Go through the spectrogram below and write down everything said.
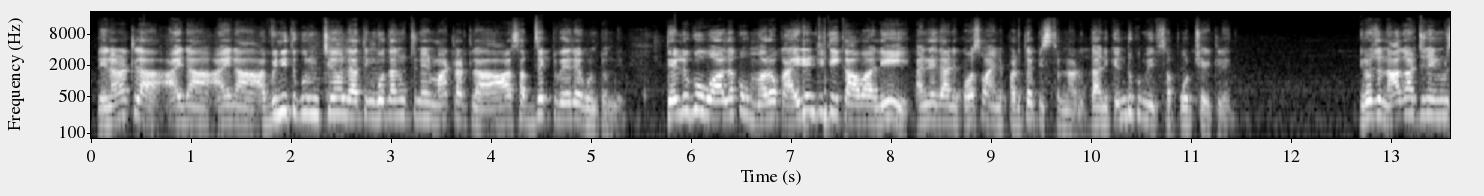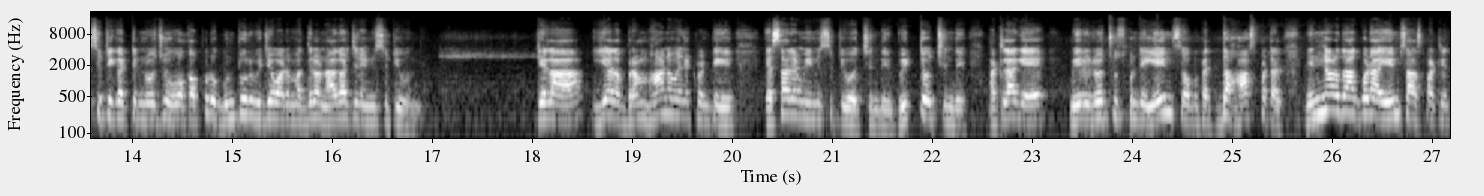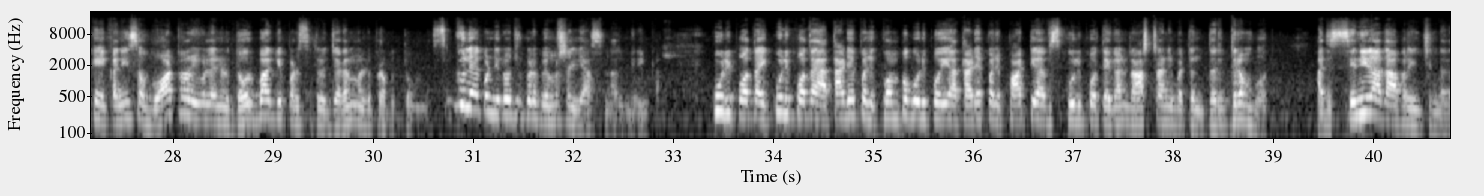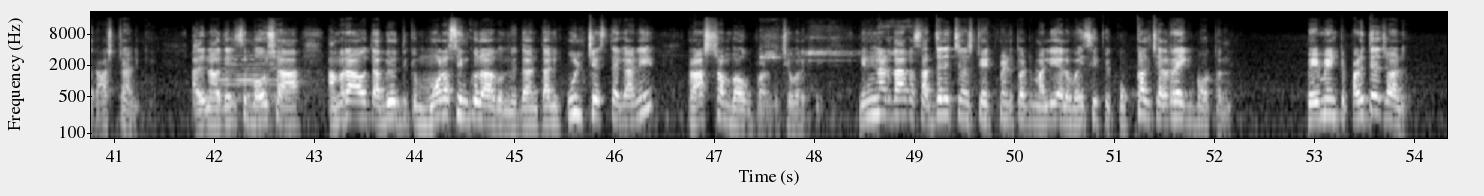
నేను అనట్లా. ఆయన ఆయన అవినీతి గురించో లేకపోతే ఇంకో దాని గురించి నేను మాట్లాడట్లా. ఆ సబ్జెక్ట్ వేరే ఉంటుంది. తెలుగు వాళ్ళకు మరొక ఐడెంటిటీ కావాలి అనే దానికోసం ఆయన పరితపిస్తున్నాడు. దానికి ఎందుకు మీరు సపోర్ట్ చేయట్లేదు? ఈరోజు నాగార్జున యూనివర్సిటీ కట్టిన రోజు ఒకప్పుడు గుంటూరు విజయవాడ మధ్యలో నాగార్జున యూనివర్సిటీ ఉంది. ఇలా ఇవాళ బ్రహ్మాండమైనటువంటి ఎస్ఆర్ఎం యూనివర్సిటీ వచ్చింది విట్ వచ్చింది. అట్లాగే మీరు ఈరోజు చూసుకుంటే ఎయిమ్స్ ఒక పెద్ద హాస్పిటల్. నిన్నటిదాకా కూడా ఎయిమ్స్ హాస్పిటల్కి కనీసం వాటర్ ఇవ్వలేని దౌర్భాగ్య పరిస్థితులు జగన్మోహన్ ప్రభుత్వం ఉంది. సిగ్గు లేకుండా ఈ కూడా విమర్శలు చేస్తున్నారు మీరు ఇంకా. కూలిపోతాయి కూలిపోతాయి ఆ తాడేపల్లి కొంప కూలిపోయి ఆ తాడేపల్లి పార్టీ ఆఫీస్ కూలిపోతే కానీ రాష్ట్రాన్ని బట్టిన దరిద్రం పోదు. అది శనిలా దాపరించింది అది రాష్ట్రానికి. అది నాకు తెలిసి బహుశా అమరావతి అభివృద్ధికి మూల శంకులాగా ఉంది. దాన్ని దాన్ని కూల్చేస్తే కానీ రాష్ట్రం బాగుపడదు చివరికి. నిన్నటిదాకా సజ్జనిచ్చిన స్టేట్మెంట్ తోటి మళ్ళీ అలా వైసీపీ కుక్కలు చెలరేగిపోతుంది. పేమెంట్ పడితే చాలు.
